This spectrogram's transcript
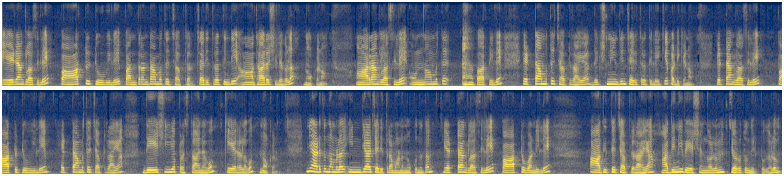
ഏഴാം ക്ലാസ്സിലെ പാർട്ട് ടുവിലെ പന്ത്രണ്ടാമത്തെ ചാപ്റ്റർ ചരിത്രത്തിന്റെ ആധാരശിലകൾ നോക്കണം. ആറാം ക്ലാസ്സിലെ ഒന്നാമത്തെ പാർട്ടിയിലെ എട്ടാമത്തെ ചാപ്റ്ററായ ദക്ഷിണേന്ത്യൻ ചരിത്രത്തിലേക്ക് പഠിക്കണം. എട്ടാം ക്ലാസ്സിലെ പാർട്ട് ടുവിലെ എട്ടാമത്തെ ചാപ്റ്ററായ ദേശീയ പ്രസ്ഥാനവും കേരളവും നോക്കണം. ഇനി അടുത്ത് നമ്മൾ ഇന്ത്യ ചരിത്രമാണ് നോക്കുന്നത്. എട്ടാം ക്ലാസ്സിലെ പാർട്ട് വണ്ണിലെ ആദ്യത്തെ ചാപ്റ്ററായ അധിനിവേശങ്ങളും ചെറുത്തുനിൽപ്പുകളും.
